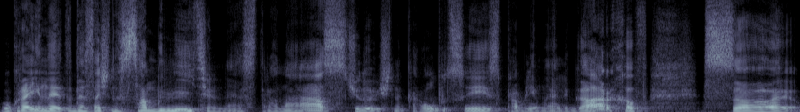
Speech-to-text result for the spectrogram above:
Украина это достаточно сомнительная страна с чудовищной коррупцией, с проблемой олигархов, с э,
